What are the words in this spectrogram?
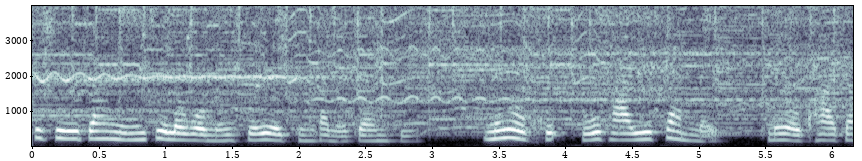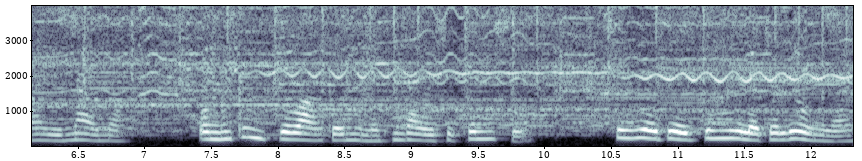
这是一张凝聚了我们所有情感的专辑，没有浮浮华与赞美，没有夸张与卖弄，我们更希望给你们听到的是真实。是乐队经历了这六年，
